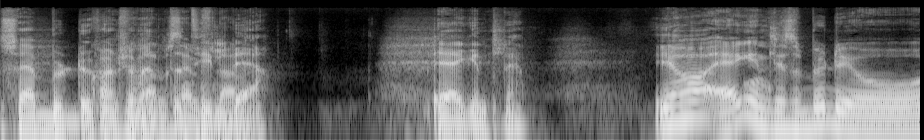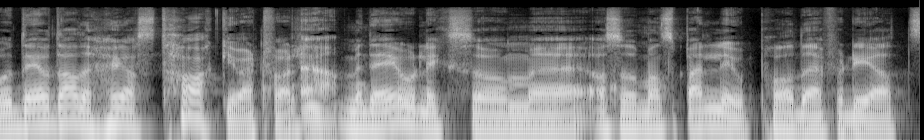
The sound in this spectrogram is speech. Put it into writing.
Så jeg burde kanskje kanskje vente til det. Egentlig. Ja, egentlig så burde jo Det er jo da det er høyest tak, i hvert fall. Ja. Men det er jo liksom eh, Altså, man spiller jo på det fordi at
